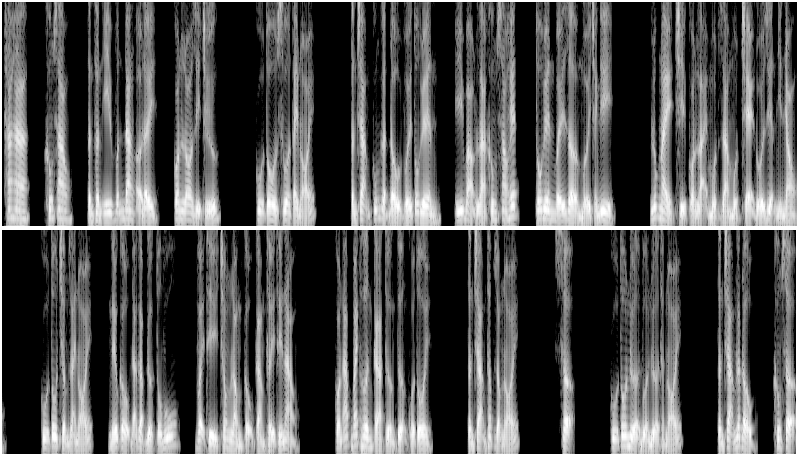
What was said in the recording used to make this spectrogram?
Ha ha, không sao, tần thần y vẫn đang ở đây, con lo gì chứ? Cụ tô xua tay nói. Tần trạm cũng gật đầu với tô huyên, ý bảo là không sao hết, tô huyên bấy giờ mới tránh đi. Lúc này chỉ còn lại một già một trẻ đối diện nhìn nhau. Cụ tô chậm rãi nói, nếu cậu đã gặp được tô vũ, vậy thì trong lòng cậu cảm thấy thế nào? Còn áp bách hơn cả tưởng tượng của tôi. Tần trạm thấp giọng nói. Sợ. Cụ tô nửa đùa nửa thật nói. Tần trạm lắc đầu, không sợ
